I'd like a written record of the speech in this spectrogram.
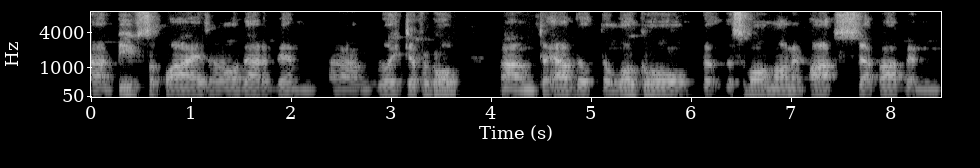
uh, beef supplies and all of that have been um, really difficult. Um, to have the, the local, the, the small mom and pops step up and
